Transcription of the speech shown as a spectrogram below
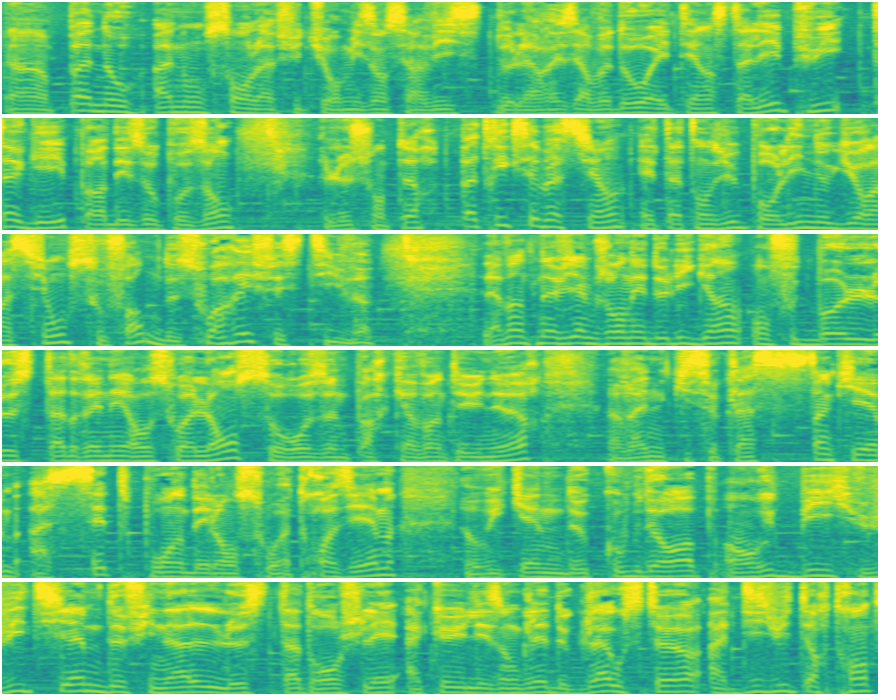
Un panneau annonçant la future mise en service de la réserve d'eau a été installé puis tagué par des opposants. Le chanteur Patrick Sébastien est attendu pour l'inauguration sous forme de soirée festive. La 29e journée de Ligue 1 en football, le Stade Rennais reçoit Lens au Rosen Park à 21h. Rennes qui se classe 5e à 7 points des Lensois 3e. Week-end de Coupe d'Europe en rugby, 8e de finale, le Stade Rochelet accueille les Anglais de Gloucester à 18h30,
